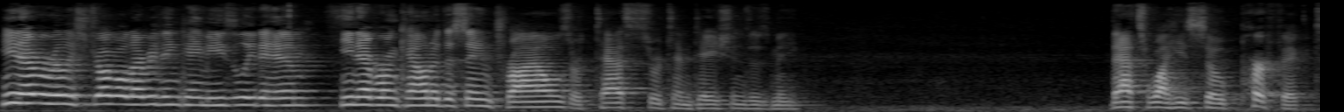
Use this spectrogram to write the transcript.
He never really struggled. Everything came easily to him. He never encountered the same trials or tests or temptations as me. That's why he's so perfect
